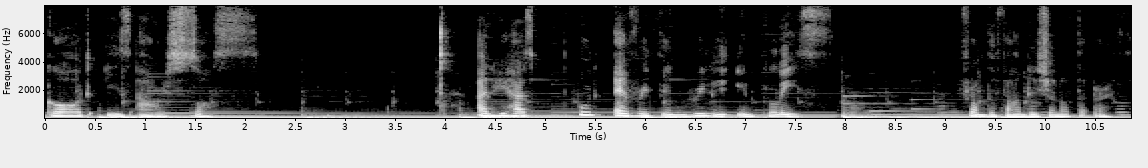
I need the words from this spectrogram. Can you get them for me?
God is our source. And He has put everything really in place from the foundation of the earth.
